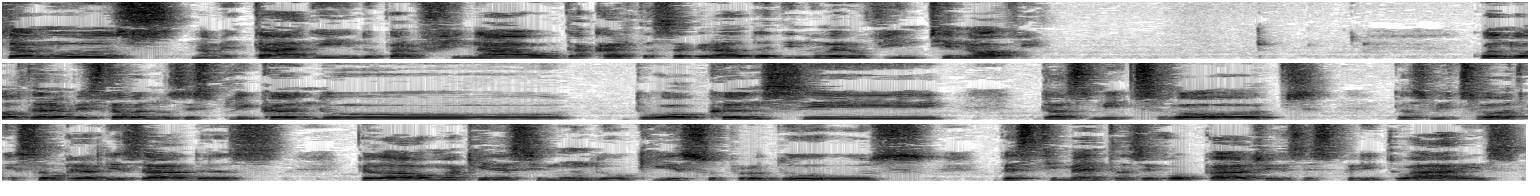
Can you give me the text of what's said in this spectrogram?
Estamos na metade, indo para o final da Carta Sagrada de número 29. Quando Alter estava nos explicando do alcance das mitzvot, das mitzvot que são realizadas pela alma aqui nesse mundo, o que isso produz, vestimentas e roupagens espirituais,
